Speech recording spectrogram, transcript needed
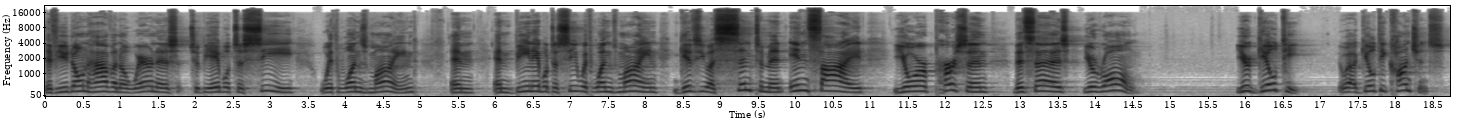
If you don't have an awareness to be able to see with one's mind, and, and being able to see with one's mind gives you a sentiment inside your person that says you're wrong. You're guilty, a guilty conscience.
